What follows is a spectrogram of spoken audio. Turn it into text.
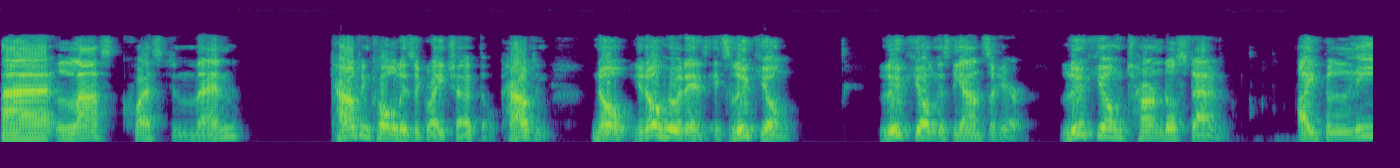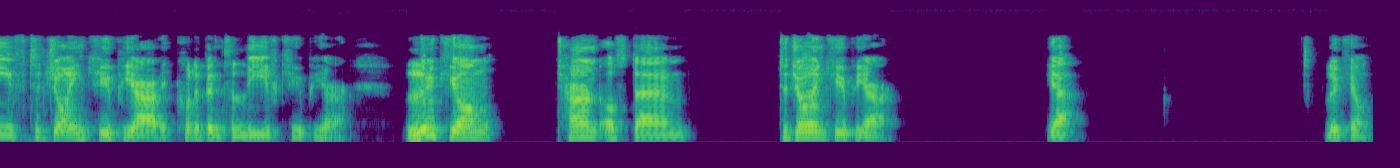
Uh, last question then. Carlton Cole is a great shout though. Carlton, no, you know who it is? It's Luke Young. Luke Young is the answer here. Luke Young turned us down. I believe to join QPR, it could have been to leave QPR. Luke Young turned us down to join QPR. Yeah. Luke Young.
